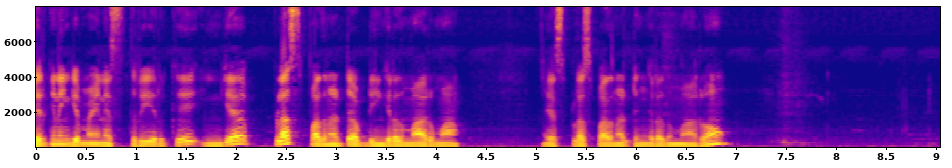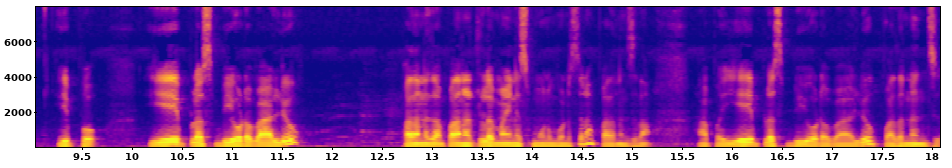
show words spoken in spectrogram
ஏற்கனவே இங்கே மைனஸ் த்ரீ இருக்குது இங்கே ப்ளஸ் பதினெட்டு அப்படிங்கிறது மாறுமா? எஸ் ப்ளஸ் பதினெட்டுங்கிறது மாறும். இப்போது ஏ ப்ளஸ் பியோட வேல்யூ பதினஞ்சு தான் பதினெட்டில் மைனஸ் மூணு போணுச்சுன்னா பதினஞ்சு தான். அப்போ ஏ ப்ளஸ் பியோட வேல்யூ பதினஞ்சு.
